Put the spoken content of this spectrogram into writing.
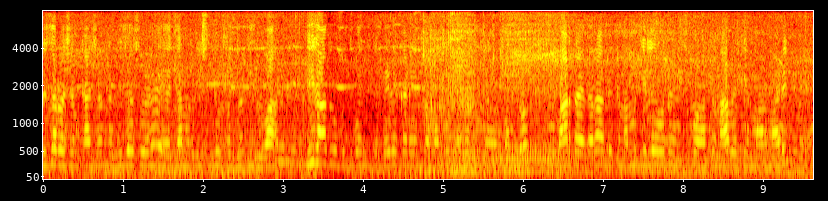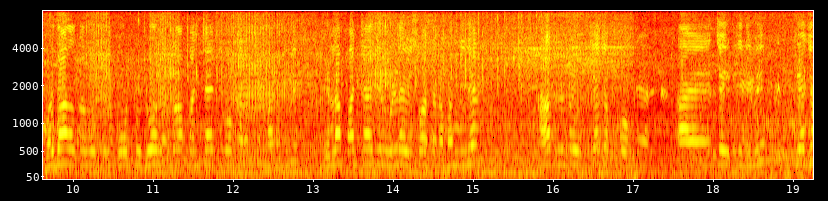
ರಿಸರ್ವೇಷನ್ ಅಂದರೆ ರಿಸರ್ವೇಷನ್ ಜನರಿಗೆ ಇಷ್ಟು ದಿವಸ ಬುದ್ಧಿ ಇಲ್ವಾ ಈಗಾದರೂ ಬುದ್ಧಿ ಬಂದಿದೆ, ಬೇರೆ ಕಡೆಯಿಂದ ಬಂದು ಬೇರೆ ಜಿಲ್ಲೆಯವರು ಬಂದು ಮಾಡ್ತಾ ಇದ್ದಾರೆ. ಅದಕ್ಕೆ ನಮ್ಮ ಜಿಲ್ಲೆಯವ್ರನ್ನ ಅಂತ ನಾವೇ ತೀರ್ಮಾನ ಮಾಡಿ, Mulbagal taluk door to door ಎಲ್ಲ ಪಂಚಾಯತಿಗೂ ಕಲೆಕ್ಷನ್ ಮಾಡ್ತೀವಿ ಎಲ್ಲ ಪಂಚಾಯತಿಗೂ ಒಳ್ಳೆಯ ವಿಶ್ವಾಸನ ಬಂದಿದೆ. ಆದ್ದರಿಂದ ಕೆ ಜಿ ಎಫ್ ಹೆಜ್ಜೆ ಇಟ್ಟಿದ್ದೀವಿ. ಕೆ ಜಿ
